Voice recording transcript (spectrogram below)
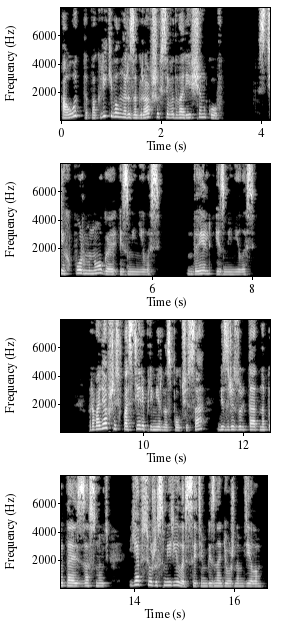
а Отто покрикивал на разыгравшихся во дворе щенков. С тех пор многое изменилось. Дель изменилась. Провалявшись в постели примерно с полчаса, безрезультатно пытаясь заснуть, я все же смирилась с этим безнадежным делом.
